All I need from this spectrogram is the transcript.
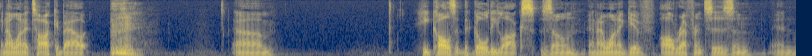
And I want to talk about. um, he calls it the Goldilocks zone, and I want to give all references and and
